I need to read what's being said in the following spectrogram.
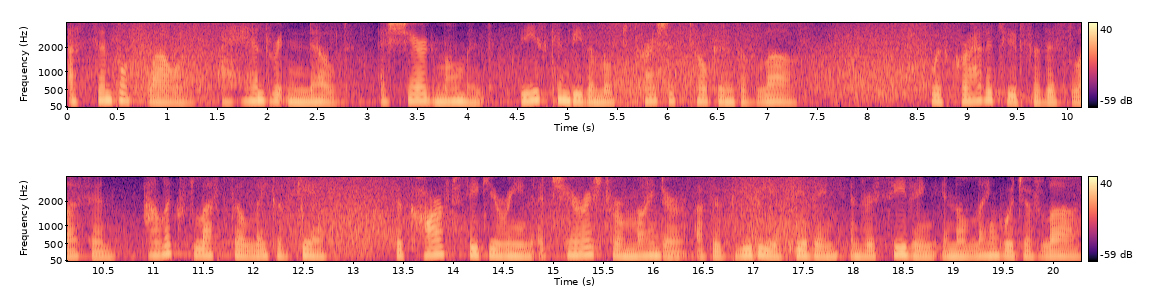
A simple flower, a handwritten note, a shared moment, these can be the most precious tokens of love. With gratitude for this lesson, Alex left the Lake of Gifts the carved figurine a cherished reminder of the beauty of giving and receiving in the language of love.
